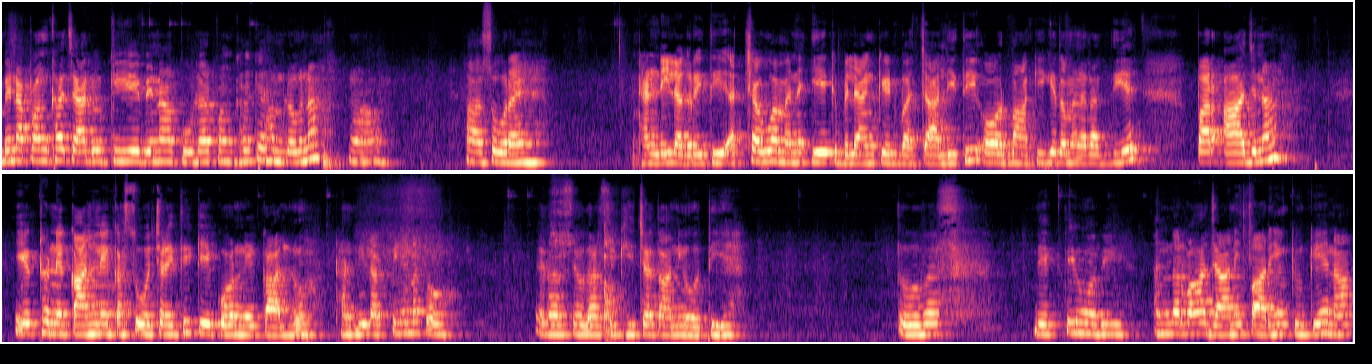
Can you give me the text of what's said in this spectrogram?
बिना पंखा चालू किए बिना कूलर पंखा के हम लोग ना आ, आ, सो रहे हैं। ठंडी लग रही थी अच्छा हुआ मैंने एक ब्लैंकेट बचा ली थी और बाकी के तो मैंने रख दिए। पर आज ना एक ठो निकालने का सोच रही थी कि एक और निकाल लूँ। ठंडी लगती है ना तो इधर से उधर से खींचत आनी होती है। तो बस देखती हूँ अभी। अंदर वहाँ जा नहीं पा रही हूँ क्योंकि ना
